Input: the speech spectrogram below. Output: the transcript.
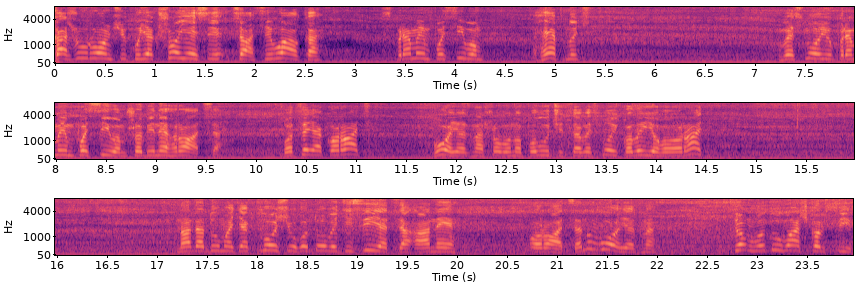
Кажу Ромчику, якщо є ця сівалка з прямим посівом, гепнуть весною прямим посівом, щоб і не гратися. Бо це як орать, Бог я знає, що воно вийде весною, коли його орать. Треба думати, як площу готувати і сіяться, а не оратися. Ну, Бог. В цьому году важко всім.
